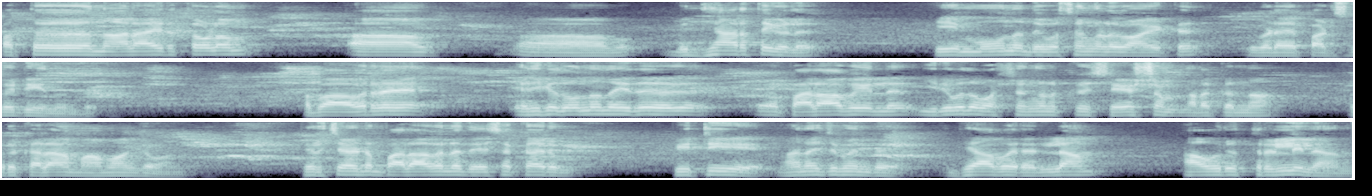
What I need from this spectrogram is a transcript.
പത്ത് നാലായിരത്തോളം വിദ്യാർത്ഥികൾ ഈ മൂന്ന് ദിവസങ്ങളുമായിട്ട് ഇവിടെ പാർട്ടിസിപ്പേറ്റ് ചെയ്യുന്നുണ്ട്. അപ്പോൾ അവരുടെ എനിക്ക് തോന്നുന്നത് ഇത് പലാവയിൽ ഇരുപത് വർഷങ്ങൾക്ക് ശേഷം നടക്കുന്ന ഒരു കലാമാമാങ്കമാണ്. തീർച്ചയായിട്ടും പലാവിലെ ദേശക്കാരും പി ടി എ മാനേജ്മെന്റ് അധ്യാപകരെല്ലാം ആ ഒരു ത്രില്ലിലാണ്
